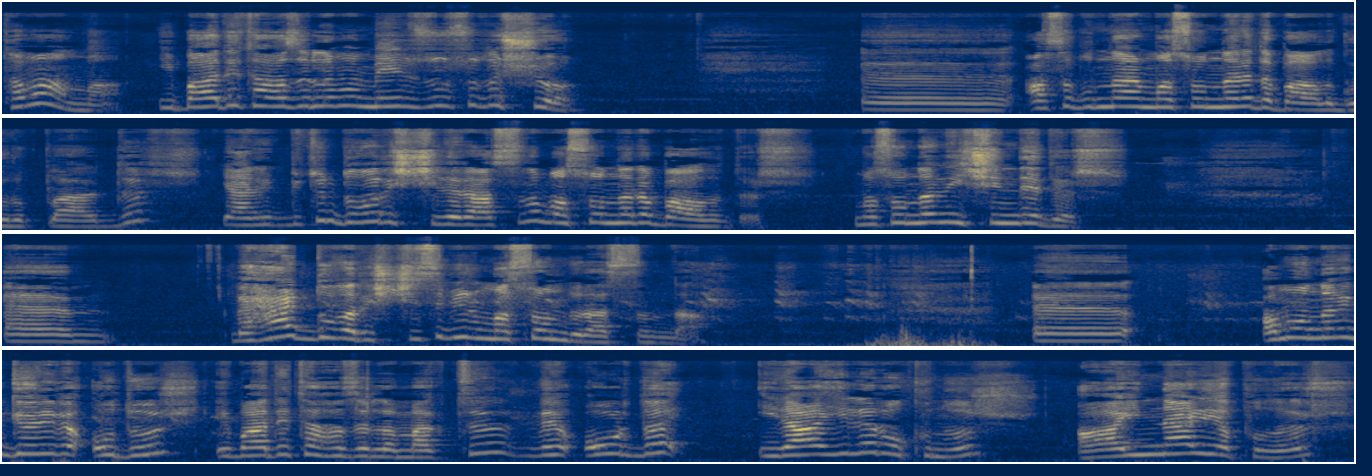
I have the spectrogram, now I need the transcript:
Tamam mı? İbadete hazırlama mevzusu da şu. Ee, aslında bunlar masonlara da bağlı gruplardır. Yani bütün duvar işçileri aslında masonlara bağlıdır. Masonların içindedir. Ee, ve her duvar işçisi bir masondur aslında. Ee, ama onların görevi odur. ibadete hazırlamaktır. Ve orada ilahiler okunur. Ayinler yapılır.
